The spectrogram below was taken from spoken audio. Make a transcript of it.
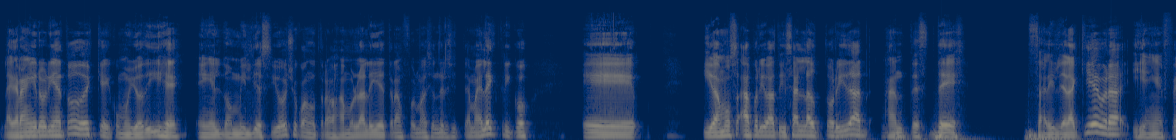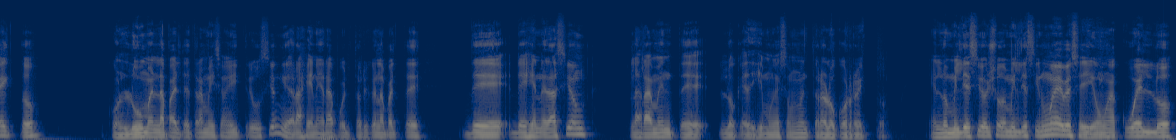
La gran ironía de todo es que, como yo dije en el 2018, cuando trabajamos la ley de transformación del sistema eléctrico, eh, íbamos a privatizar la autoridad antes de salir de la quiebra y en efecto con Luma en la parte de transmisión y distribución y ahora genera Puerto Rico en la parte de, de generación, claramente lo que dijimos en ese momento era lo correcto. En 2018-2019 se llegó a un acuerdo,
